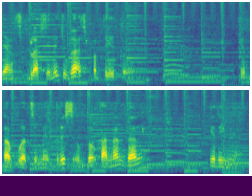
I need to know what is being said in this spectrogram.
Yang sebelah sini juga seperti itu. Kita buat simetris untuk kanan dan kirinya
